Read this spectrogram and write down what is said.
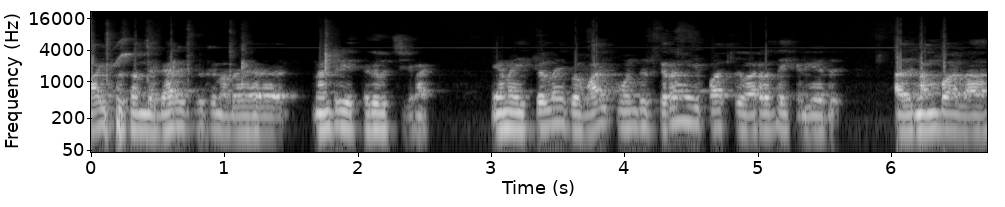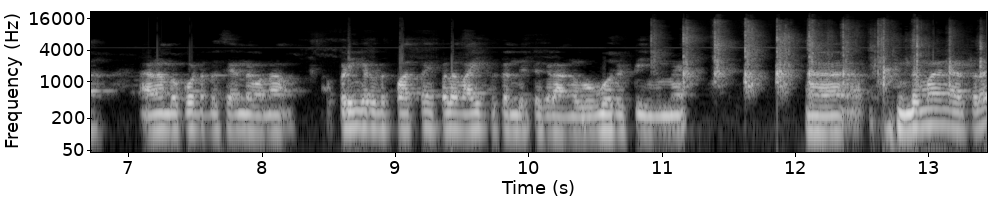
வாய்ப்பு தந்த டேரக்டருக்கு என்னோட நன்றியை தெரிவிச்சுக்கிறேன். ஏன்னா இப்பெல்லாம் இப்ப வாய்ப்பு வந்து திறமையை பார்த்து வர்றதே கிடையாது. அது நம்பாலா நம்ம கூட்டத்தை சேர்ந்தவனா? அப்படிங்கறத பார்த்தா இப்பெல்லாம் வாய்ப்பு தந்துட்டு இருக்கிறாங்க ஒவ்வொரு டீமுமே. இந்த மாதிரி நேரத்துல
